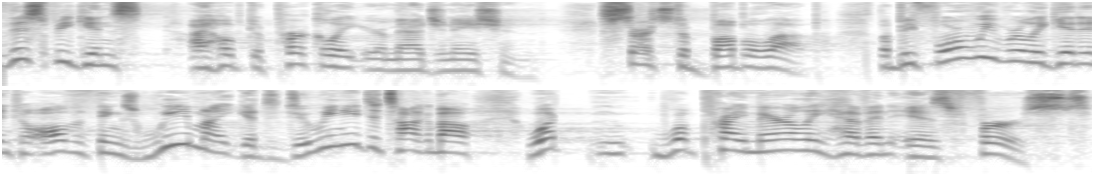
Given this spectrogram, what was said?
this begins, I hope, to percolate your imagination starts to bubble up. But before we really get into all the things we might get to do, we need to talk about what, what primarily heaven is first.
